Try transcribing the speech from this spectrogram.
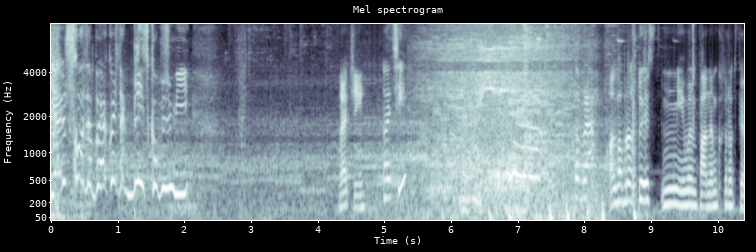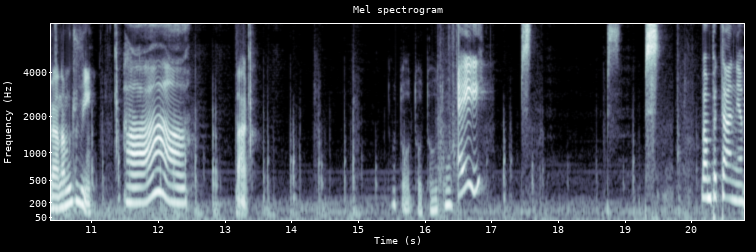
Ja już wchodzę, bo jakoś tak blisko brzmi. Leci. Leci? Leci. Dobra. On po prostu jest miłym panem, który otwiera nam drzwi. A. Tak. Tu, tu, tu, tu, tu. Ej! Psst. Psst. Mam pytanie.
